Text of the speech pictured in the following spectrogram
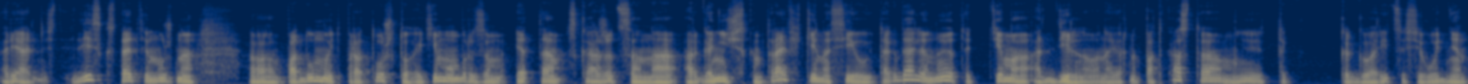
реальность. Здесь, кстати, нужно а, подумать про то, что каким образом это скажется на органическом трафике, на SEO и так далее. Но это тема отдельного, наверное, подкаста. Мы, как говорится, сегодня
